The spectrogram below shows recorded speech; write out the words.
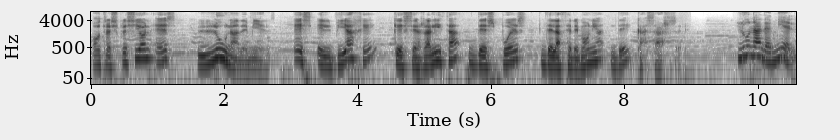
Otra expresión es luna de miel. Es el viaje que se realiza después de la ceremonia de casarse. Luna de miel，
